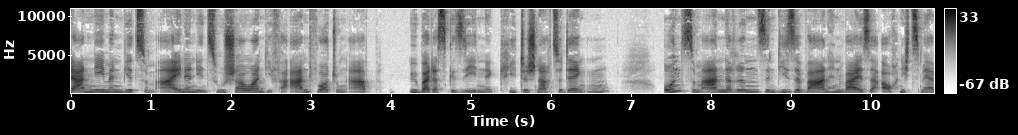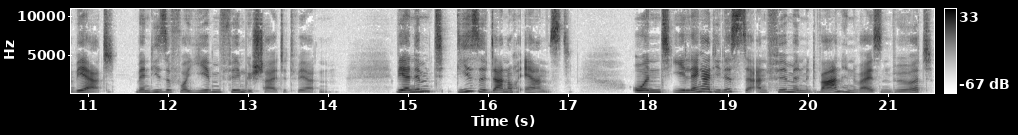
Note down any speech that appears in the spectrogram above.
dann nehmen wir zum einen den Zuschauern die Verantwortung ab, über das Gesehene kritisch nachzudenken, und zum anderen sind diese Warnhinweise auch nichts mehr wert, wenn diese vor jedem Film geschaltet werden. Wer nimmt diese dann noch ernst? Und je länger die Liste an Filmen mit Warnhinweisen wird,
